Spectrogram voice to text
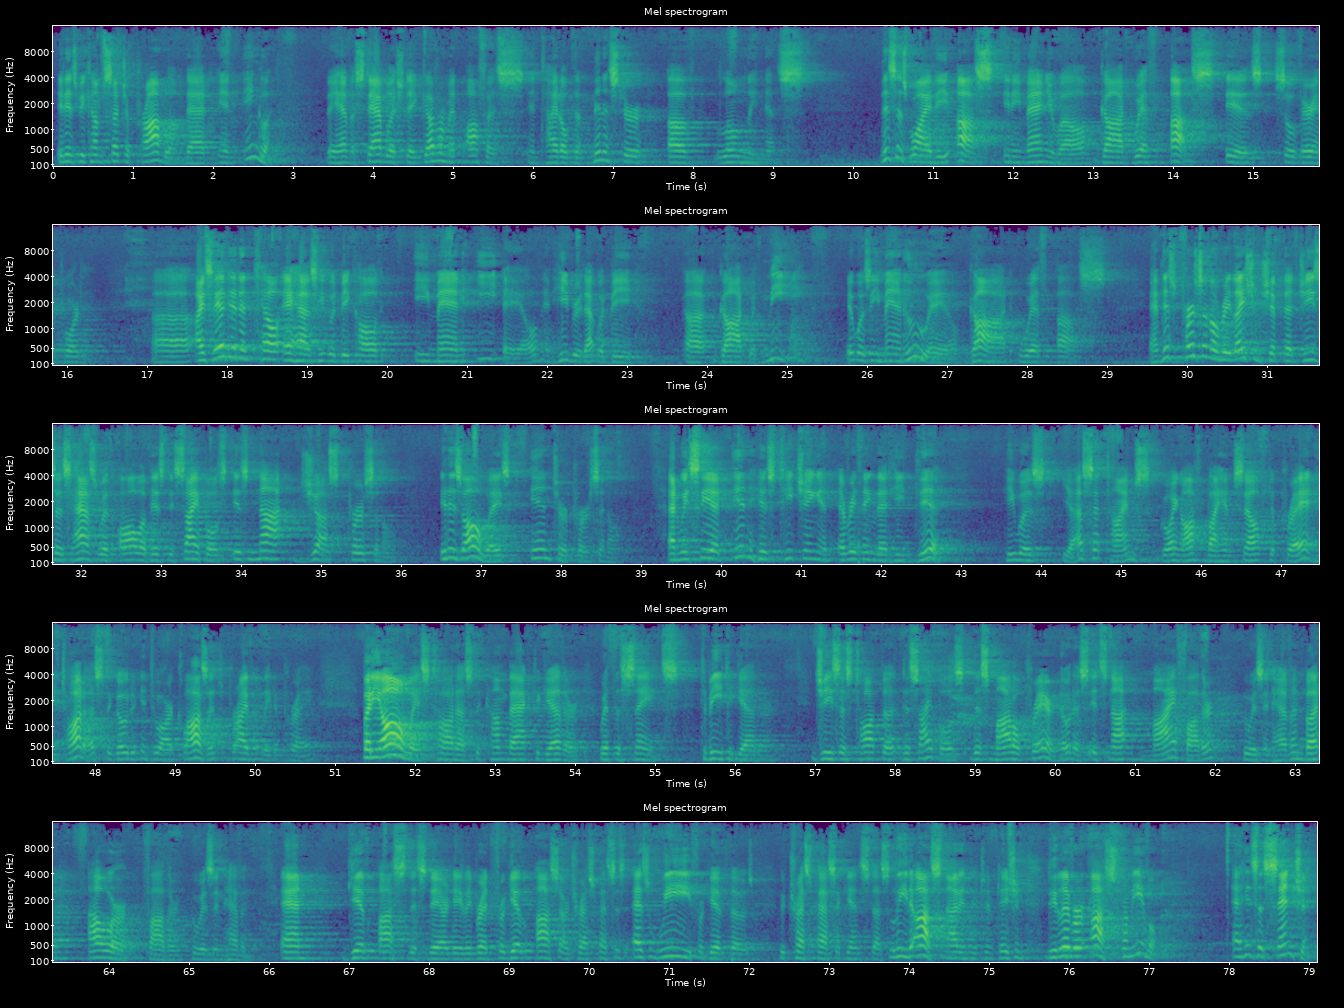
It has become such a problem that in England, they have established a government office entitled the Minister of Loneliness. This is why the us in Emmanuel, God with us, is so very important. Uh, Isaiah didn't tell Ahaz he would be called Emmanuel. In Hebrew, that would be uh, God with me. It was Emmanuel, God with us. And this personal relationship that Jesus has with all of his disciples is not just personal, it is always interpersonal. And we see it in his teaching and everything that he did. He was, yes, at times going off by himself to pray, and he taught us to go to, into our closets privately to pray. But he always taught us to come back together with the saints, to be together. Jesus taught the disciples this model prayer. Notice it's not my Father who is in heaven, but our Father who is in heaven. And give us this day our daily bread. Forgive us our trespasses as we forgive those who trespass against us. Lead us not into temptation, deliver us from evil. At his ascension,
